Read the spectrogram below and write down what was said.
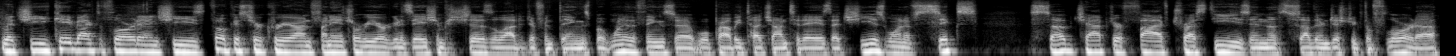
But she came back to Florida and she's focused her career on financial reorganization. She does a lot of different things. But one of the things that we'll probably touch on today is that she is one of six sub chapter five trustees in the Southern District of Florida.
